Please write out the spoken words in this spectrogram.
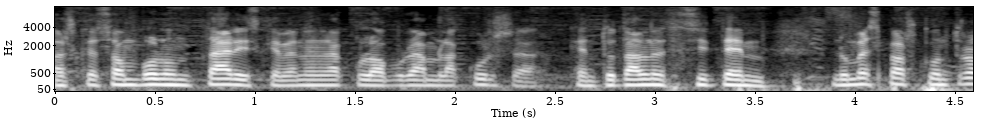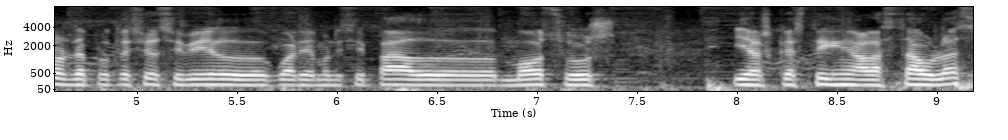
els que són voluntaris que venen a col·laborar amb la cursa, que en total necessitem només pels controls de protecció civil, Guàrdia Municipal, Mossos i els que estiguin a les taules,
